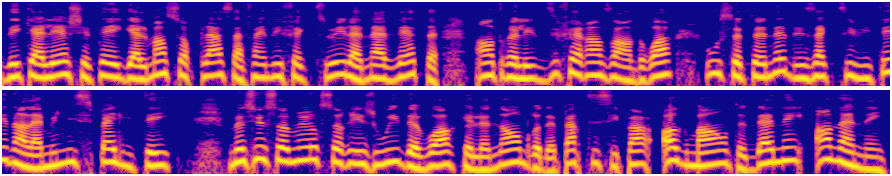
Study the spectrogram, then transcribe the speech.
Des calèches étaient également sur place afin d'effectuer la navette entre les différents endroits où se tenaient des activités dans la municipalité. Monsieur Saumur se réjouit de voir que le nombre de participants augmente d'année en année.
